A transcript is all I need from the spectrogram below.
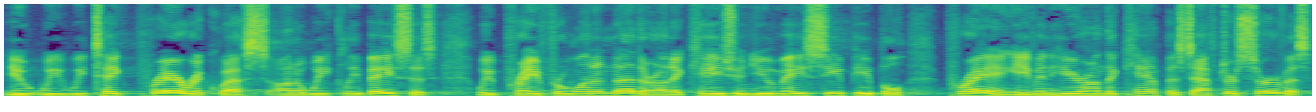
You, we, we take prayer requests on a weekly basis. We pray for one another. On occasion, you may see people praying, even here on the campus after service.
